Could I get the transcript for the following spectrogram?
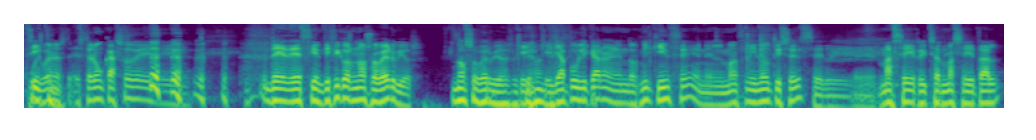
Sí, bueno, este este era un caso de, de, de científicos no soberbios. No soberbios, que, efectivamente. que ya publicaron en 2015 en el Monthly Notices, el eh, Massey, Richard Massey y tal,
